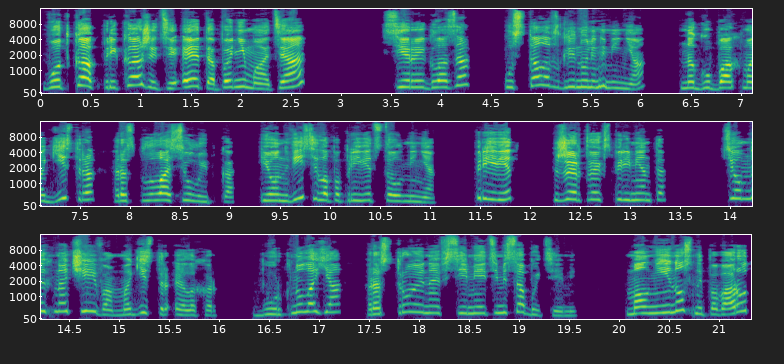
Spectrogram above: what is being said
Вот как прикажете это понимать, а?» Серые глаза устало взглянули на меня, на губах магистра расплылась улыбка, и он весело поприветствовал меня. «Привет, жертва эксперимента!» «Темных ночей вам, магистр Элохор!» Буркнула я, расстроенная всеми этими событиями. Молниеносный поворот,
